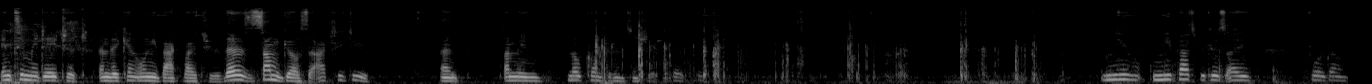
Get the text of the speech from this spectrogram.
intimidated and they can only backbite you. There's some girls that actually do, and I mean, no confidence and shit. Knee, knee pads because I fall down.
